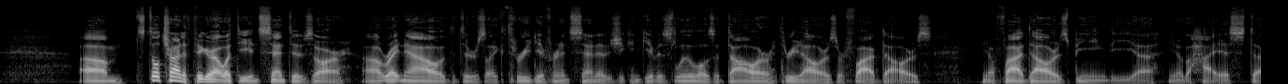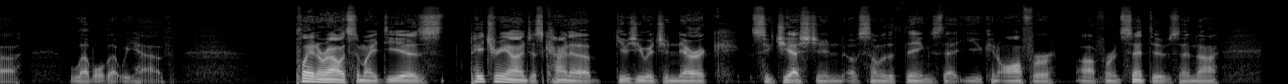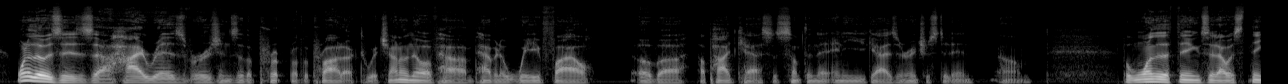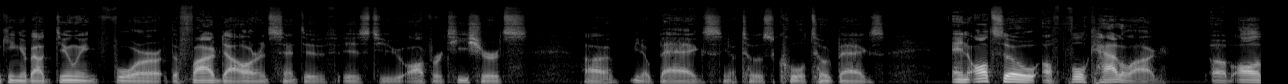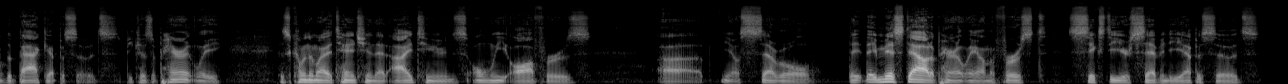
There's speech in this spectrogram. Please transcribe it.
Um, still trying to figure out what the incentives are. Uh, right now, there's like three different incentives. You can give as little as a dollar, three dollars, or five dollars. You know, five dollars being the uh, you know the highest uh, level that we have playing around with some ideas. Patreon just kind of gives you a generic suggestion of some of the things that you can offer uh, for incentives, and uh, one of those is uh, high res versions of the pr- of the product, which I don't know if having a wave file of uh, a podcast is something that any of you guys are interested in. Um, but one of the things that I was thinking about doing for the five dollar incentive is to offer T-shirts uh, you know, bags, you know, those cool tote bags, and also a full catalog of all of the back episodes because apparently it's come to my attention that iTunes only offers, uh, you know, several. They, they missed out apparently on the first 60 or 70 episodes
